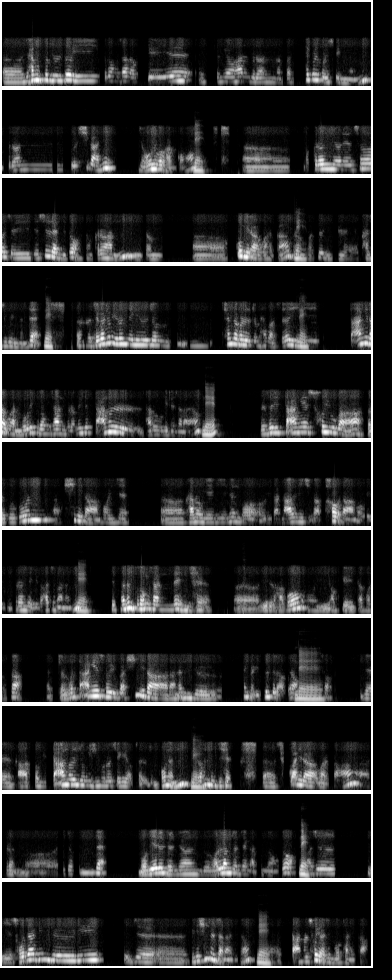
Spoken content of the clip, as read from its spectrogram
어, 이제 한국 분들도 이 부동산 업계에 중요한 그런 어떤 획을 볼 수 있는 그런 그 시간이 이제 오는 것 같고, 네. 어, 뭐 그런 면에서 저희 이제 실랜드도 좀 그러한 좀, 어, 꿈이라고 할까, 그런 네. 것을 이제 가지고 있는데, 네. 어, 제가 좀 이런 얘기를 좀 음, 생각을 좀 해봤어요. 이 네. 땅이라고 하는 거, 우리 부동산 그러면 이제 땅을 다루게 되잖아요. 네. 그래서 이 땅의 소유가 결국은 어, 힘이다. 뭐 이제 어 간혹 얘기는 뭐 우리가 나을리지가 파워다. 뭐 그런 얘기도 하지만은 네. 저는 부동산에 이제 어, 일을 하고 어, 이 업계에 있다 보니까 결국은 땅의 소유가 힘이다라는 그 생각이 들더라고요. 네. 그래서 이제 가끔 이 땅을 중심으로 세계 역사를 좀 보는 네. 그런 이제 어, 습관이라고 할까 어, 그런 어, 지점인데 뭐 예를 들면 그 월남 전쟁 같은 경우도 네. 사실 이 소작인들이 이제 에, 되게 힘들잖아요, 그죠? 네. 어, 땅을 소유하지 못하니까.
